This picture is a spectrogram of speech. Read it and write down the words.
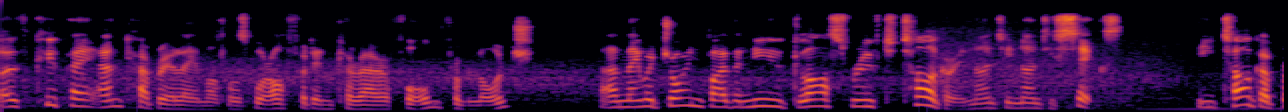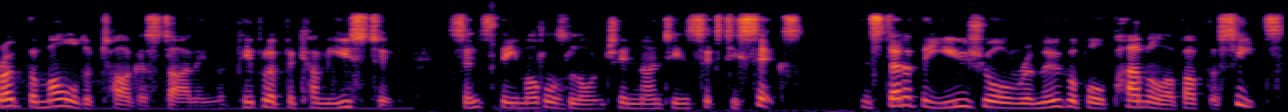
Both coupe and cabriolet models were offered in Carrera form from launch, and they were joined by the new glass-roofed Targa in 1996. The Targa broke the mold of Targa styling that people have become used to since the model's launch in 1966. Instead of the usual removable panel above the seats,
